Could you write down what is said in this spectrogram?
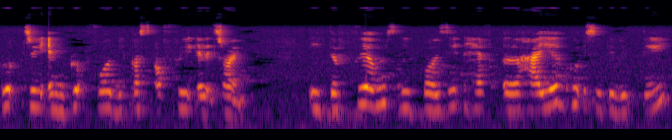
group 3 and group 4 because of free electron. If the films deposit have a higher group sensitivity,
